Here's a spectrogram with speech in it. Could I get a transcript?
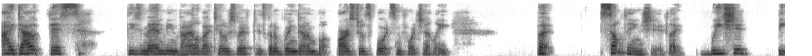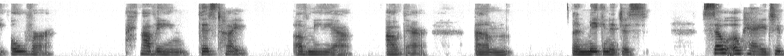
I doubt this these men being vile about Taylor Swift is going to bring down Barstool Sports, unfortunately. But something should like we should be over having this type of media out there um and making it just so okay to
